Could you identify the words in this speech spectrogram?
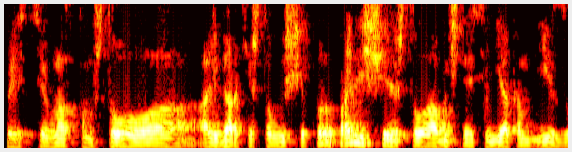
То есть у нас там что олигархи, что высшие правящие, что обычная семья там из,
